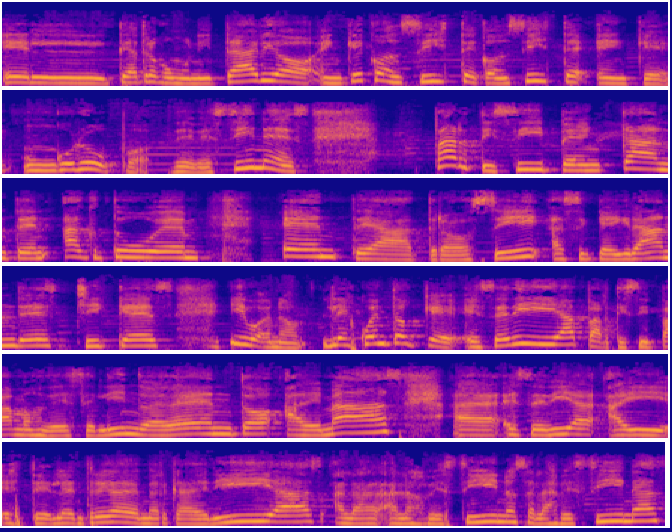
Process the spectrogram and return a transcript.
El teatro comunitario, ¿en qué consiste? Consiste en que un grupo de vecines participen, canten, actúen, en teatro, ¿sí? Así que hay grandes, chiques. Y bueno, les cuento que ese día participamos de ese lindo evento. Además, ese día hay este, la entrega de mercaderías a, a los vecinos, a las vecinas.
